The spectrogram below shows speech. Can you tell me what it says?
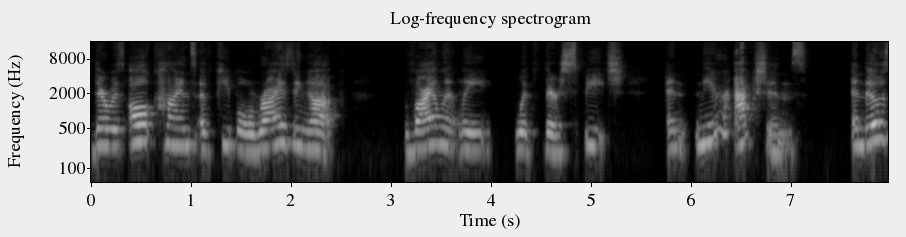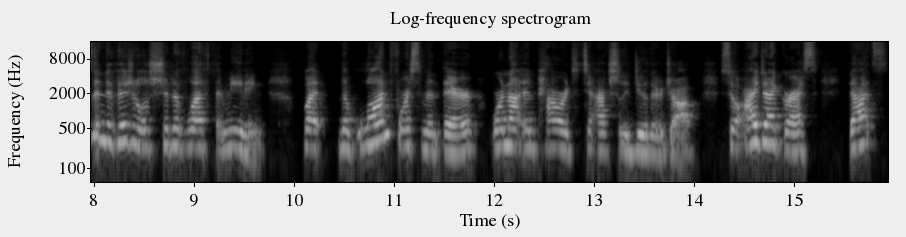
There was all kinds of people rising up violently with their speech and near actions. And those individuals should have left the meeting, but the law enforcement there were not empowered to actually do their job. So I digress. That's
